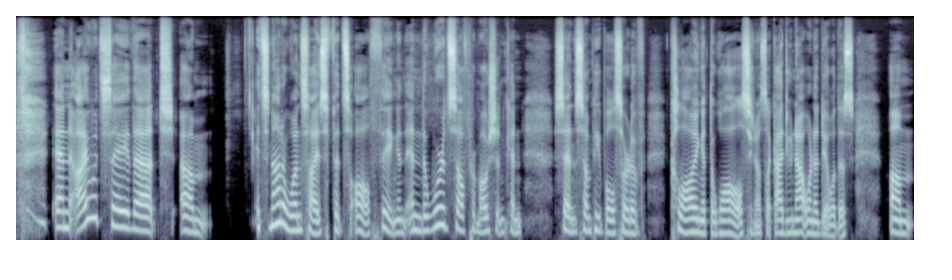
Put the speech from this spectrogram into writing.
and I would say that um, it's not a one size fits all thing. And, and the word self promotion can send some people sort of clawing at the walls. You know, it's like, I do not want to deal with this. Um,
